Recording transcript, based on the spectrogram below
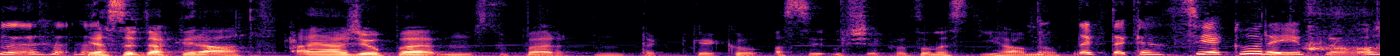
já jsem tak rád. A já že úplně, hm, super, hm, tak jako asi už jako to nestíhám, no. Tak tak asi jako ryb, no.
